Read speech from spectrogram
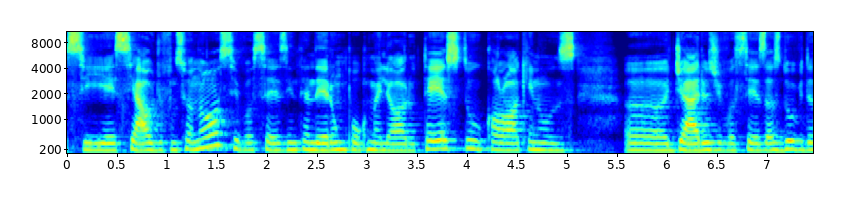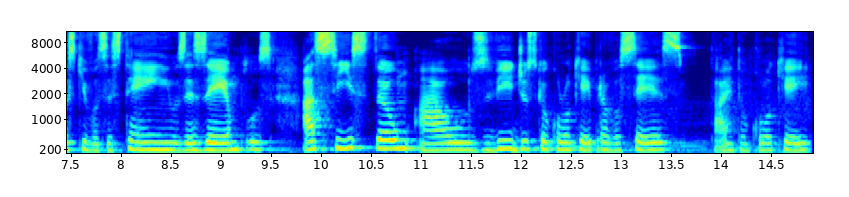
se esse áudio funcionou, se vocês entenderam um pouco melhor o texto, coloquem nos uh, diários de vocês, as dúvidas que vocês têm, os exemplos. Assistam aos vídeos que eu coloquei para vocês, tá? Então, coloquei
